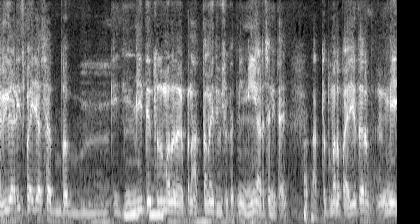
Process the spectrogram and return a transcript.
नवी गाडीच पाहिजे असं मी देतो तुम्हाला पण आता नाही देऊ शकत मी. मी अडचणीत आहे. आता तुम्हाला पाहिजे तर मी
